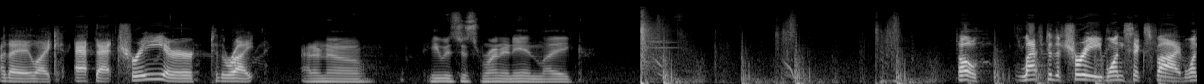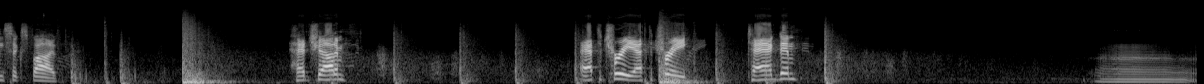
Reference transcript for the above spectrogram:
Are they like at that tree or to the right? I don't know. He was just running in like Oh, left of the tree, 165, 165. Headshot him. At the tree, at the tree. Tagged him. uh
